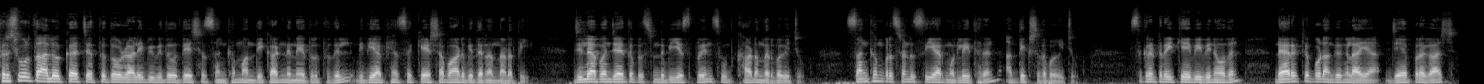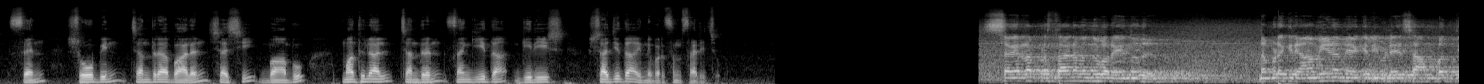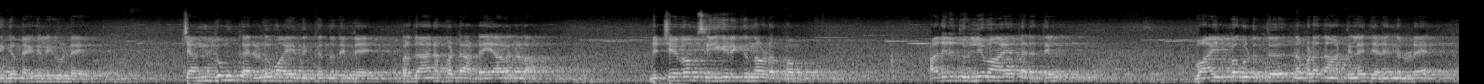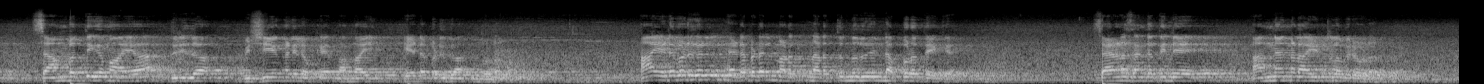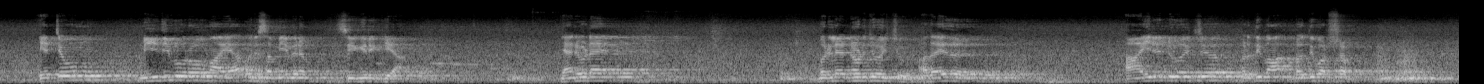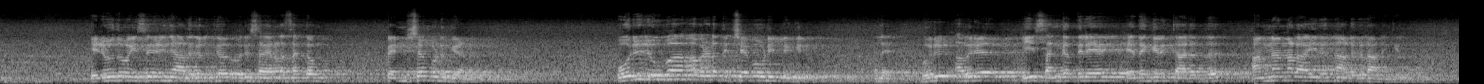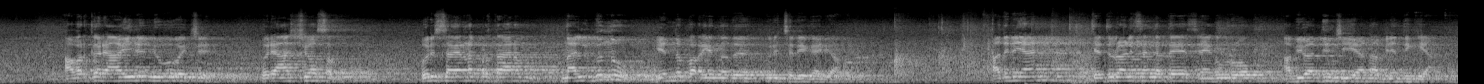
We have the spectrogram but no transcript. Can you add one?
തൃശൂർ താലൂക്ക് ചെത്ത് തൊഴിലാളി വിവിധോദ്ദേശ സംഘം അന്തിക്കാടിന്റെ നേതൃത്വത്തിൽ വിദ്യാഭ്യാസ കേഷ് അവാർഡ് വിതരണം നടത്തി. ജില്ലാ panchayat president V S Prince ഉദ്ഘാടനം നിർവഹിച്ചു. സംഘം പ്രസിഡന്റ് സി ആർ മുരളീധരൻ അധ്യക്ഷത വഹിച്ചു. Secretary K V Vinodan director board അംഗങ്ങളായ ജയപ്രകാശ് സെൻ ഷോബിൻ ചന്ദ്ര ബാലൻ ശശി ബാബു മധുലാൽ ചന്ദ്രൻ സംഗീത ഗിരീഷ് ഷജിത എന്നിവർ സംസാരിച്ചു. സഹകരണ പ്രസ്ഥാനം എന്ന് പറയുന്നത് നമ്മുടെ ഗ്രാമീണ മേഖലയുടെ സാമ്പത്തിക മേഖലയുടെ ചങ്കും കരളുമായി നിൽക്കുന്നതിന്റെ പ്രധാനപ്പെട്ട അടയാളങ്ങളാണ്. നിക്ഷേപം സ്വീകരിക്കുന്നതോടൊപ്പം അതിന് തുല്യമായ തരത്തിൽ വായ്പ കൊടുത്ത് നമ്മുടെ നാട്ടിലെ ജനങ്ങളുടെ സാമ്പത്തികമായ ദുരിത വിഷയങ്ങളിലൊക്കെ നന്നായി ഇടപെടുക എന്നുള്ളതാണ്. ആ ഇടപെടുകൾ ഇടപെടൽ നട- നടത്തുന്നതിന്റെ അപ്പുറത്തേക്ക് സഹകരണ സംഘത്തിന്റെ അംഗങ്ങളായിട്ടുള്ളവരോട് ഏറ്റവും നീതിപൂർവമായ ഒരു സമീപനം സ്വീകരിക്കുക ഞാനിവിടെ മുരളിയേട്ടനോട് ചോദിച്ചു അതായത് ആയിരം രൂപ വെച്ച് പ്രതിമാ പ്രതിവർഷം എഴുപത് വയസ്സ് കഴിഞ്ഞ ആളുകൾക്ക് ഒരു സഹകരണ സംഘം പെൻഷൻ കൊടുക്കുകയാണ്. ഒരു രൂപ അവരുടെ നിക്ഷേപം കൂടി ഇല്ലെങ്കിലും അല്ലേ? ഒരു അവർ ഈ സംഘത്തിലെ ഏതെങ്കിലും കാലത്ത് അംഗങ്ങളായിരുന്ന ആളുകളാണെങ്കിൽ അവർക്കൊരായിരം രൂപ വെച്ച് ഒരാശ്വാസം ഒരു സഹകരണ പ്രസ്ഥാനം നൽകുന്നു എന്ന് പറയുന്നത് ഒരു ചെറിയ കാര്യമാണ്. അതിന് ഞാൻ ചെത്തൊഴിലാളി സംഘത്തെ സ്നേഹപൂർവം അഭിവാദ്യം ചെയ്യുകയാണ് അഭിനന്ദിക്കുകയാണ്.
